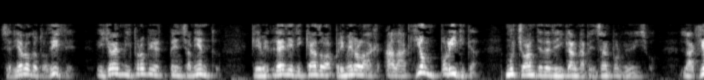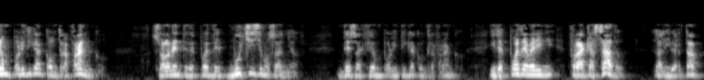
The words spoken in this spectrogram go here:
sería lo que otro dice. Y yo es mi propio pensamiento que le he dedicado a, primero la, a la, acción política, mucho antes de dedicarme a pensar por mí mismo. La acción política contra Franco. Solamente después de muchísimos años de esa acción política contra Franco. Y después de haber fracasado la libertad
